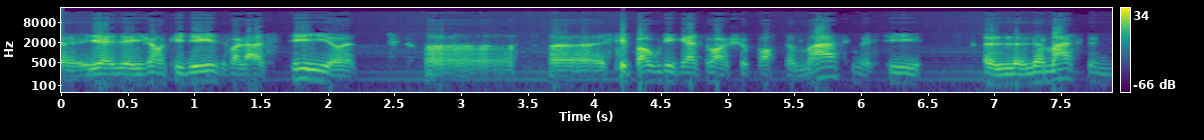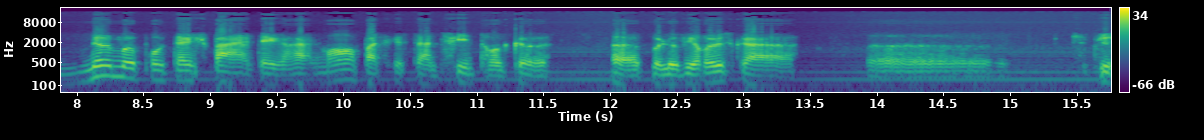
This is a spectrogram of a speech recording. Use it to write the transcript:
euh, il y a des gens qui disent, voilà, si euh, euh, euh, c'est pas obligatoire que je porte le masque, mais si euh, le, le masque ne me protège pas intégralement parce que ça ne filtre que euh, le virus qu'à euh, c'est plus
